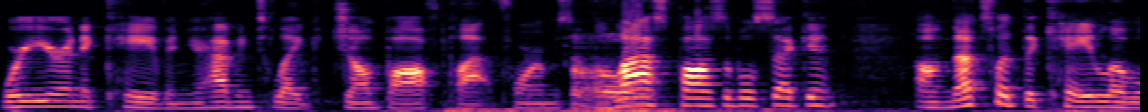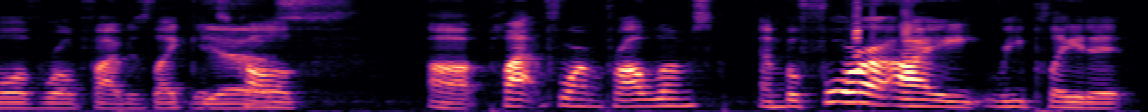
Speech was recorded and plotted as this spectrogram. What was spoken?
where you're in a cave and you're having to like jump off platforms at the Oh. last possible second um that's what the K level of World 5 is like it's Yes. called uh, platform problems. And before I replayed it,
